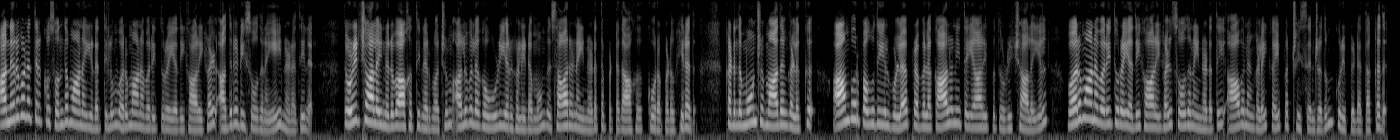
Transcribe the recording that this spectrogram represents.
அந்நிறுவனத்திற்கு சொந்தமான இடத்திலும் வருமான வரித்துறை அதிகாரிகள் அதிரடி சோதனையை நடத்தினர். தொழிற்சாலை நிர்வாகத்தினர் மற்றும் அலுவலக ஊழியர்களிடமும் விசாரணை நடத்தப்பட்டதாக கூறப்படுகிறது. கடந்த மூன்று மாதங்களுக்கு ஆம்பூர் பகுதியில் உள்ள பிரபல காலனி தயாரிப்பு தொழிற்சாலையில் வருமான வரித்துறை அதிகாரிகள் சோதனை நடத்தி ஆவணங்களை கைப்பற்றி சென்றதும் குறிப்பிடத்தக்கது.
